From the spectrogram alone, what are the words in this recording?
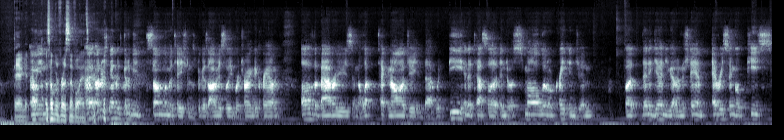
Dang it! I mean, I was hoping for a simple answer. I understand there's going to be some limitations because obviously we're trying to cram all of the batteries and the le- technology that would be in a Tesla into a small little crate engine. But then again, you got to understand every single piece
